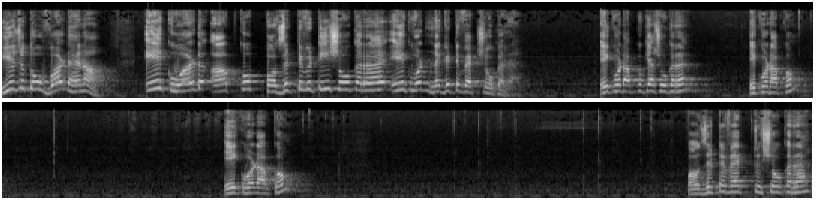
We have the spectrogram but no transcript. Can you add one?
ये जो दो वर्ड है ना, एक वर्ड आपको पॉजिटिविटी शो कर रहा है, एक वर्ड नेगेटिव एक्ट शो कर रहा है। एक वर्ड आपको क्या शो कर रहा है? एक वर्ड आपको? एक वर्ड आपको पॉजिटिव एक्ट शो कर रहा है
